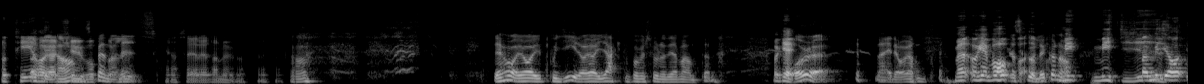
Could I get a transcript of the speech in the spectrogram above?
På T har jag Ja, tjuv och spännande. polis, kan jag säga redan nu. Ja. Det har jag ju på J, då har jag jakten på försvunna diamanten. Okej, Har du det? Nej, det har jag inte. men okej, vad... Jag skulle kunna. Mitt, mitt J... Men jag,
